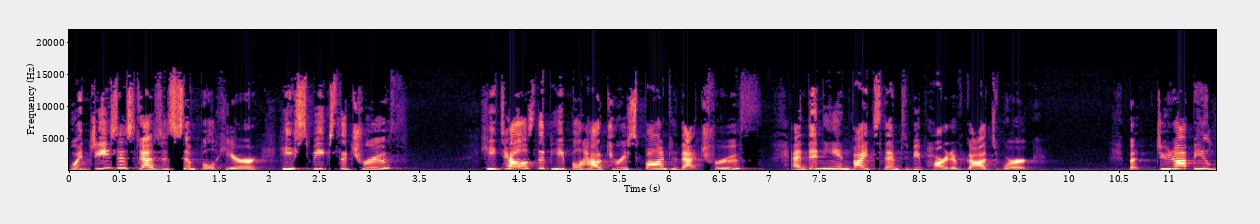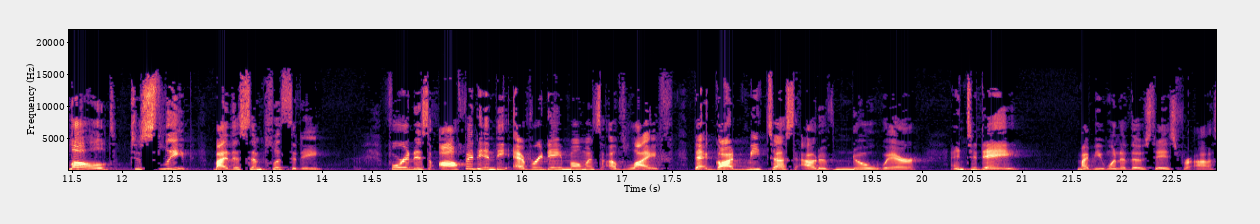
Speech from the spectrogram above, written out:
What Jesus does is simple here. He speaks the truth, he tells the people how to respond to that truth, and then he invites them to be part of God's work. But do not be lulled to sleep by the simplicity, for it is often in the everyday moments of life that God meets us out of nowhere, and today might be one of those days for us.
